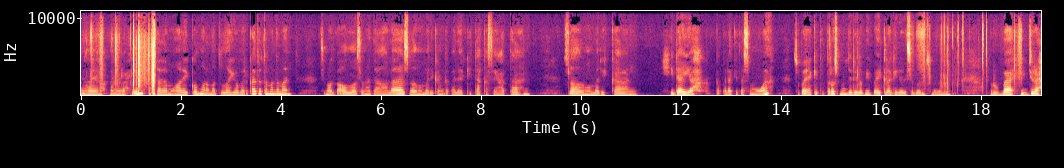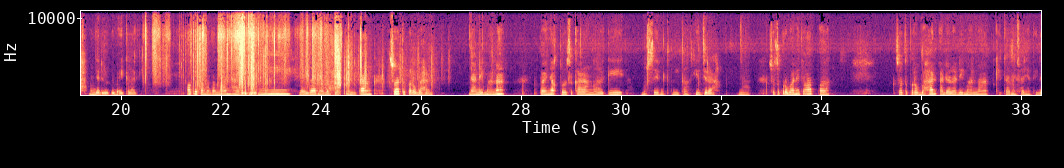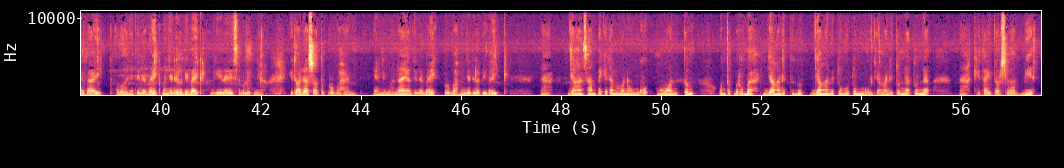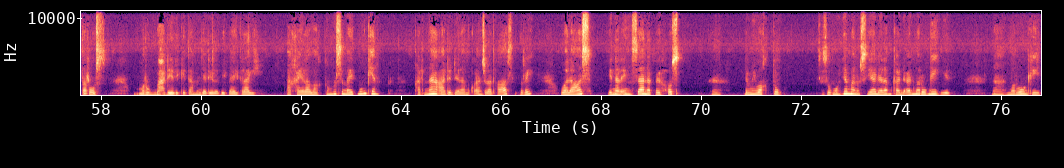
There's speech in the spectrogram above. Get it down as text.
Bismillahirrahmanirrahim. Assalamualaikum warahmatullahi wabarakatuh teman-teman. Semoga Allah SWT selalu memberikan kepada kita kesehatan Selalu memberikan hidayah kepada kita semua Supaya kita terus menjadi lebih baik lagi dari sebelum-sebelumnya Berubah hijrah menjadi lebih baik lagi. Oke teman-teman hari ini Yalda mau bahas tentang suatu perubahan Yang di mana banyak tuh sekarang lagi musim tentang hijrah. Nah, suatu perubahan itu apa? Suatu perubahan adalah di mana kita misalnya tidak baik, awalnya tidak baik menjadi lebih baik lagi dari sebelumnya. Itu adalah suatu perubahan yang di mana yang tidak baik berubah menjadi lebih baik. Nah, jangan sampai kita menunggu momentum untuk berubah. Jangan ditunggu, jangan ditunggu-tunggu, jangan ditunda-tunda. Nah, kita itu harus lebih terus merubah diri kita menjadi lebih baik lagi. Pakailah waktumu sebaik mungkin. Karena ada di dalam Quran surat Al-Asri, "Walas innal insana fi Nah, demi waktu. Sesungguhnya manusia dalam keadaan merugi gitu. Nah, merugi.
